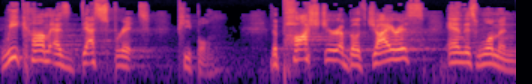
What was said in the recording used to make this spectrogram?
we come as desperate people. The posture of both Jairus and this woman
